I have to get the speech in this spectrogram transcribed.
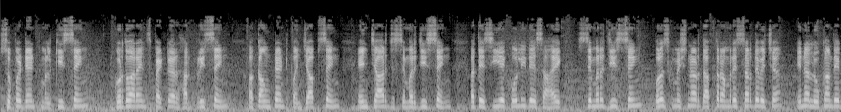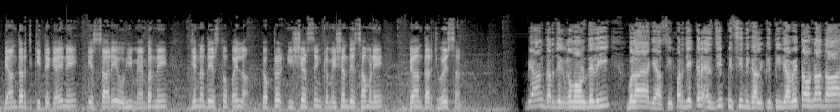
superintendent Malkit Singh, gurdwara inspector Harpreet Singh accountant Punjab Singh, incharge Simarjit Singh ਅਤੇ ਸੀਏ ਕੋਹਲੀ ਦੇ ਸਹਾਇਕ ਸਿਮਰਜੀਤ ਸਿੰਘ, ਪੁਲਿਸ ਕਮਿਸ਼ਨਰ ਦਫ਼ਤਰ ਅੰਮ੍ਰਿਤਸਰ ਦੇ ਵਿੱਚ ਇਹਨਾਂ ਲੋਕਾਂ ਦੇ ਬਿਆਨ ਦਰਜ ਕੀਤੇ ਗਏ ਨੇ। ਇਹ ਸਾਰੇ ਉਹੀ ਮੈਂਬਰ ਨੇ ਜਿਨ੍ਹਾਂ ਦੇ ਇਸ ਤੋਂ ਪਹਿਲਾਂ ਡਾਕਟਰ ਈਸ਼ਰ ਸਿੰਘ ਕਮਿਸ਼ਨ ਦੇ ਸਾਹਮਣੇ ਬਿਆਨ ਦਰਜ ਹੋਏ ਸਨ। ਬਿਆਨ ਦਰਜ ਕਰਵਾਉਣ ਦੇ ਲਈ ਬੁਲਾਇਆ ਗਿਆ ਸੀ। ਪਰ ਜੇਕਰ ਐਸਜੀਪੀਸੀ ਦੀ ਗੱਲ ਕੀਤੀ ਜਾਵੇ ਤਾਂ ਉਹਨਾਂ ਦਾ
